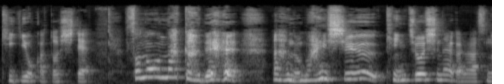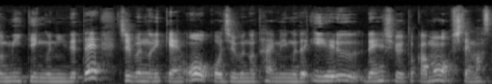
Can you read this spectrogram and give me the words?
起業家として、その中で、あの、毎週緊張しながらそのミーティングに出て、自分の意見をこう自分のタイミングで言える練習とかもしてます。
